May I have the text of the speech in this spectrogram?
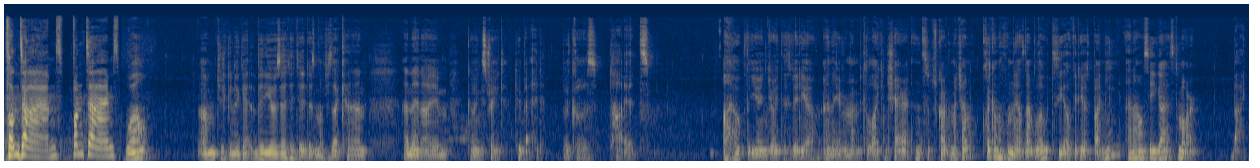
Fun times! Fun times! Well, I'm just gonna get videos edited as much as I can, and then I am going straight to bed, because tired. I hope that you enjoyed this video, and that you remember to like and share it, and subscribe to my channel. Click on the thumbnails down below to see other videos by me, and I'll see you guys tomorrow. Bye.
